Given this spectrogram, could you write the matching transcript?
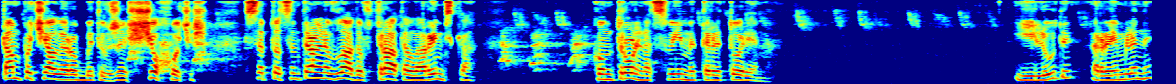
там почали робити вже що хочеш. Себто центральна влада втратила римська контроль над своїми територіями. І люди, римляни,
